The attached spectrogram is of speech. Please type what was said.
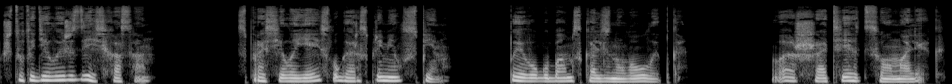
«Что ты делаешь здесь, Хасан?» — спросила я, и слуга распрямил спину. По его губам скользнула улыбка. «Ваш отец, о Малек,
